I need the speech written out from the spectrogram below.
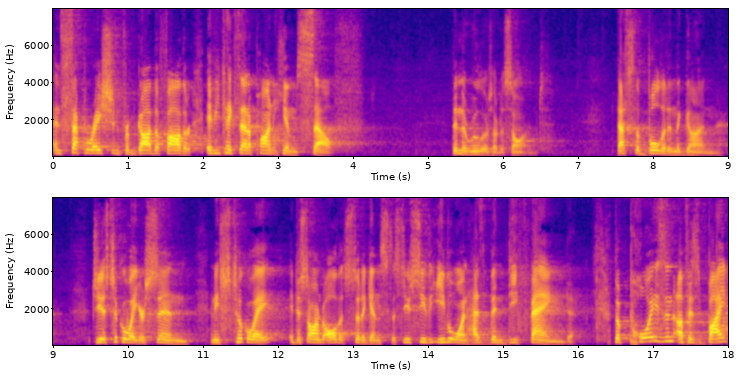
and separation from God the Father, if he takes that upon himself? Then the rulers are disarmed. That's the bullet in the gun. Jesus took away your sin and he took away and disarmed all that stood against us. Do you see the evil one has been defanged? The poison of his bite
